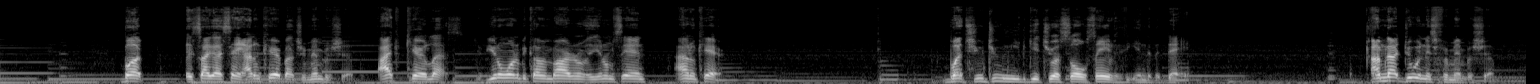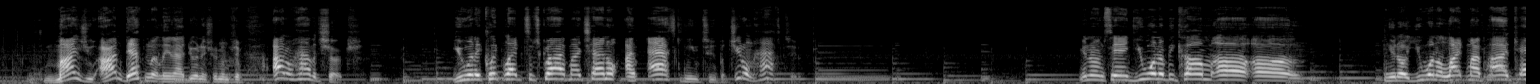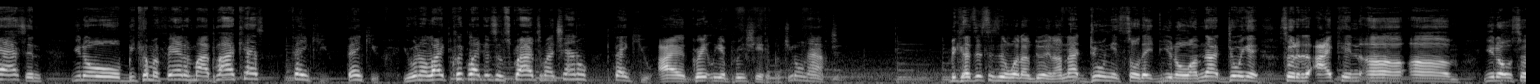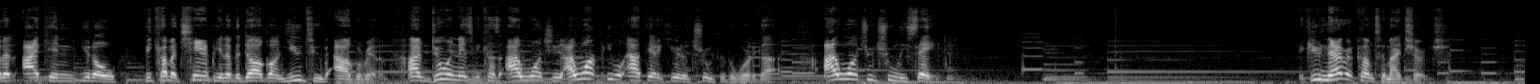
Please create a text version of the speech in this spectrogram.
But it's like I say, I don't care about your membership. I could care less. If you don't want to become a part of you know what I'm saying? I don't care. But you do need to get your soul saved at the end of the day. I'm not doing this for membership. Mind you, I'm definitely not doing this for membership. I don't have a church. You want to click like, subscribe my channel? I'm asking you to, but you don't have to. You know what I'm saying? You want to become, uh, uh, you know, you want to like my podcast and, you know, become a fan of my podcast? Thank you. Thank you. You want to like, click like, and subscribe to my channel? Thank you. I greatly appreciate it, but you don't have to. Because this isn't what I'm doing. I'm not doing it so that, you know, I'm not doing it so that I can, uh, um, you know, so that I can, you know, become a champion of the doggone YouTube algorithm. I'm doing this because I want you, I want people out there to hear the truth of the Word of God. I want you truly saved. If you never come to my church,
